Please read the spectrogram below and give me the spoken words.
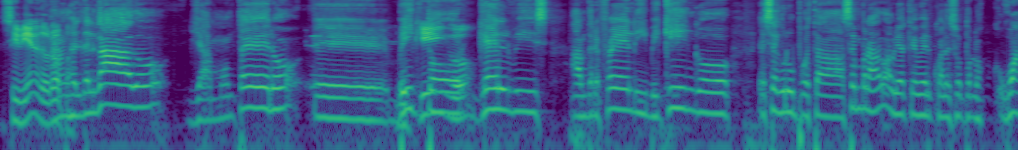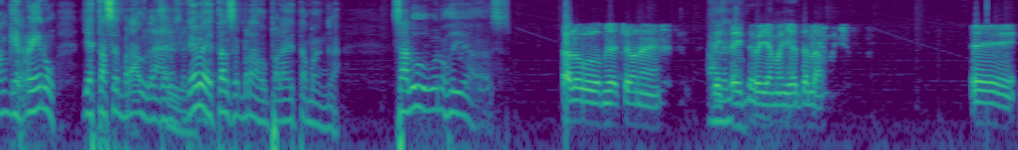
Si viene de Europa. Ángel Delgado, Jan Montero, eh. Víctor, Gelvis, André Félix, Vikingo. Ese grupo está sembrado. Habría que ver cuáles otros. Los... Juan Guerrero ya está sembrado. Claro Debe de estar sembrado para esta manga. Saludos, buenos días. Saludos, muchachones. Adelante. Eh,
